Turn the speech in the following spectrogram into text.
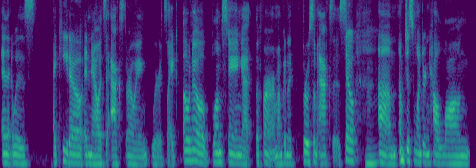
and it was Aikido, and now it's the axe throwing, where it's like, oh no, Blum's staying at the firm. I'm gonna throw some axes. So Mhm. um, I'm just wondering how long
